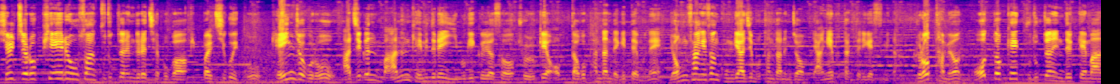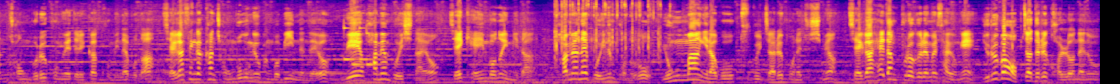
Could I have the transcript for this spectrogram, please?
실제로 피해를 호소한 구독자님들의 제보가 빗발 치고 있고 개인적으로 아직은 많은 개미들의 이목이 끌려서 좋을 게 없다고 판단되기 때문에 영상에선 공개하지 못한다는 점 양해 부탁드리겠습니다. 그렇다면 어떻게 구독자님들께만 정보를 공유해드릴까 고민해보다 제가 생각한 정보 공유 방법이 있는데요. 위에 화면 보이시나요? 제 개인 번호입니다. 화면에 보이는 번호로 욕망이라고 두 글자를 보내주시면 제가 해당 프로그램을 사용해 유료방 업자들을 걸러낸 후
